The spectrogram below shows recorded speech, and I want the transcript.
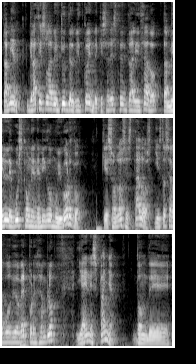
también gracias a la virtud del Bitcoin de que se ha descentralizado, también le busca un enemigo muy gordo, que son los estados. Y esto se ha podido ver, por ejemplo, ya en España, donde,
